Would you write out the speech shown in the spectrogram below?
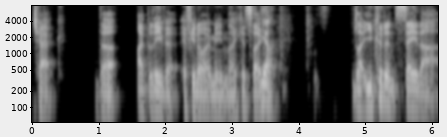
check that i believe it if you know what i mean. Like it's like yeah. like you couldn't say that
